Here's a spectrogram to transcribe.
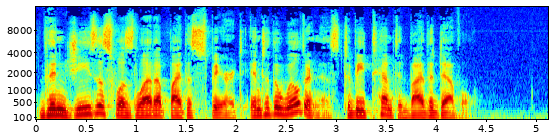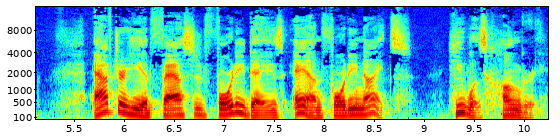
Then Jesus was led up by the Spirit into the wilderness to be tempted by the devil. After he had fasted forty days and forty nights, he was hungry.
